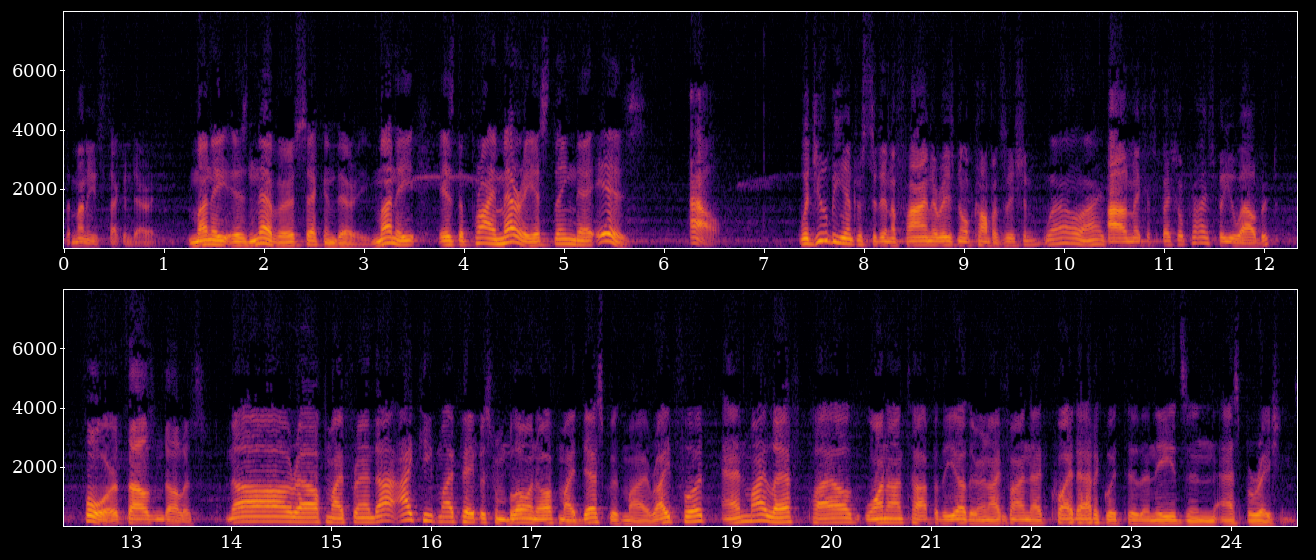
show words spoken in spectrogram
The money's secondary. Money is never secondary. Money is the primariest thing there is. Al, would you be interested in a fine original composition? Well, I. I'll make a special price for you, Albert. Four thousand dollars. No, Ralph, my friend. I, I keep my papers from blowing off my desk with my right foot and my left piled one on top of the other, and I find that quite adequate to the needs and aspirations.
